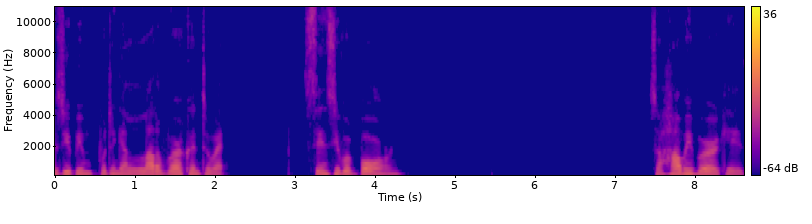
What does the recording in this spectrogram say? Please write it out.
because you've been putting a lot of work into it since you were born. So, how we work is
